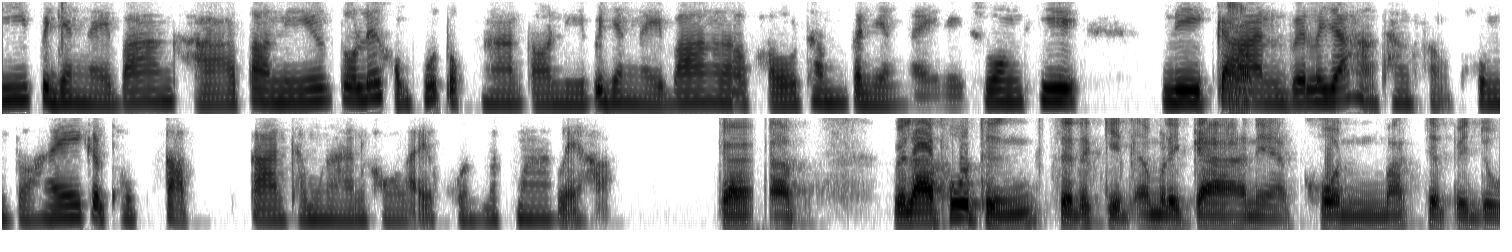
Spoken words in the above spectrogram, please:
นี่เป็นยังไงบ้างคะ ตอนนี้ตัวเลขของผู้ตกงานตอนนี้เป็นยังไงบ้างแล้วเขาทำกันยังไงในช่วงที่มีการเว้นระยะห่างทางสังคมต่อให้กระทบกับการทำงานของหลายคนมาก ๆเลยค่ะครับเวลาพูดถึงเศรษฐกิจอเมริกาเนี่ยคนมักจะไปดู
